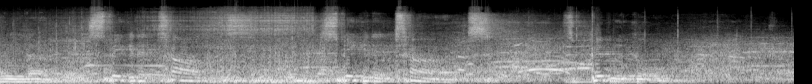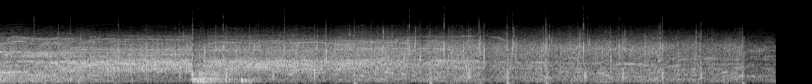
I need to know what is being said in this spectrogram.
Hallelujah. Speaking in tongues. Speaking in tongues. It's biblical.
